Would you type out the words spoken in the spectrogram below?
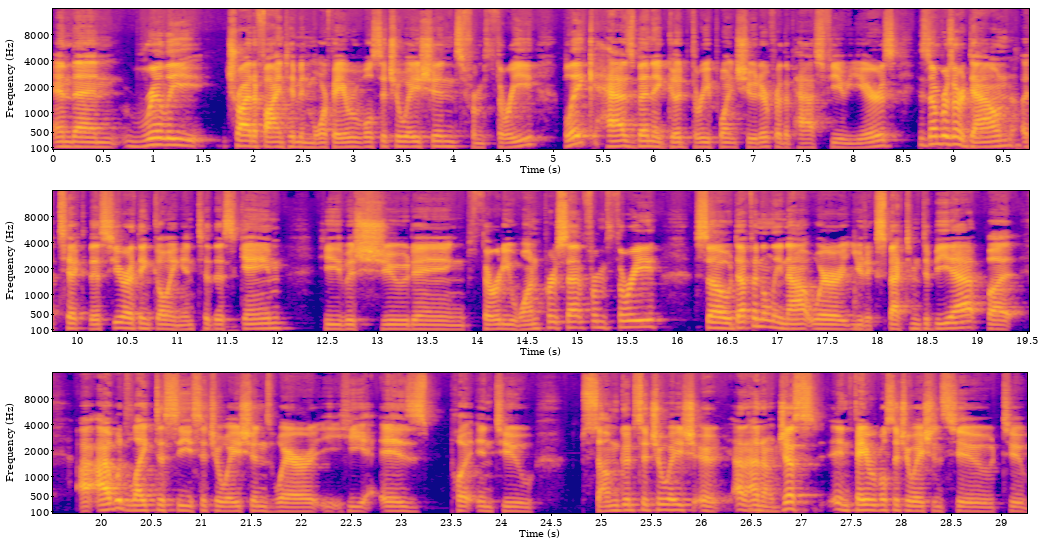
And then really try to find him in more favorable situations from three. Blake has been a good three point shooter for the past few years. His numbers are down a tick this year. I think going into this game, he was shooting 31% from three. So definitely not where you'd expect him to be at, but I, would like to see situations where he is put into some good situation. Er, I don't know, just in favorable situations to to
